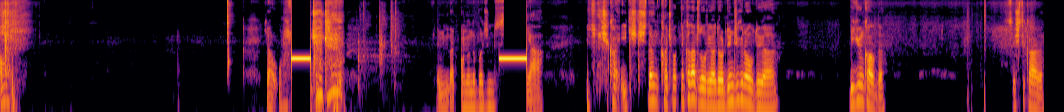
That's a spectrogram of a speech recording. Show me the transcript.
Al. Ya of çocuğu. Senin ben ananı bacını s- ya. İki kişi ka- iki kişiden kaçmak ne kadar zor ya. Dördüncü gün oldu ya. Bir gün kaldı. Sıçtık abi.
